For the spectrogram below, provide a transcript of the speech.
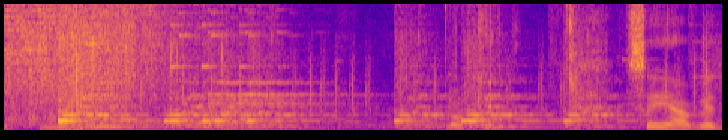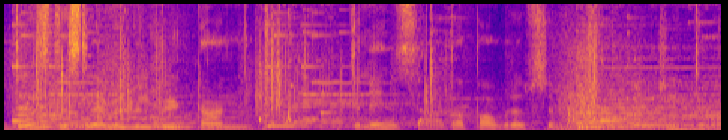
इसलिए ओके So, yeah with this this level will be done. इतने ज़्यादा पावर अप से बात मुझे इतना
